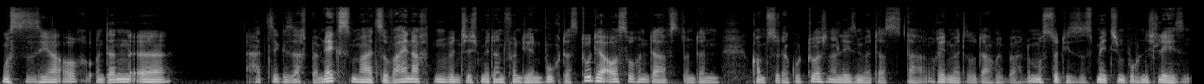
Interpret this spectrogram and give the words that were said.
musste sie ja auch. Und dann äh, hat sie gesagt, beim nächsten Mal zu Weihnachten wünsche ich mir dann von dir ein Buch, das du dir aussuchen darfst und dann kommst du da gut durch und dann lesen wir das, da reden wir so darüber. Du musst du dieses Mädchenbuch nicht lesen.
